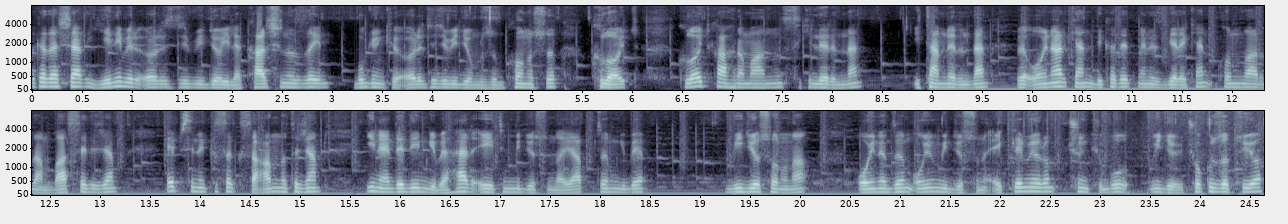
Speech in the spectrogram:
Arkadaşlar yeni bir öğretici video ile karşınızdayım. Bugünkü öğretici videomuzun konusu Cloyd. Cloyd kahramanının skillerinden, itemlerinden ve oynarken dikkat etmeniz gereken konulardan bahsedeceğim. Hepsini kısa kısa anlatacağım. Yine dediğim gibi her eğitim videosunda yaptığım gibi video sonuna oynadığım oyun videosunu eklemiyorum. Çünkü bu videoyu çok uzatıyor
